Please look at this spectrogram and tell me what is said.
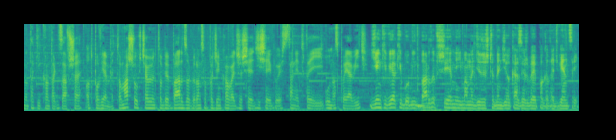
na taki kontakt zawsze odpowiemy. Tomaszu, chciałbym Tobie bardzo gorąco podziękować, że się dzisiaj byłeś w stanie tutaj u nas pojawić. Dzięki wielkie, było mi bardzo przyjemnie i mam nadzieję, że jeszcze będzie okazja, żeby pogadać więcej.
